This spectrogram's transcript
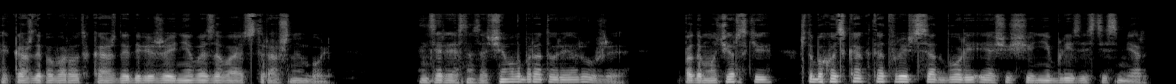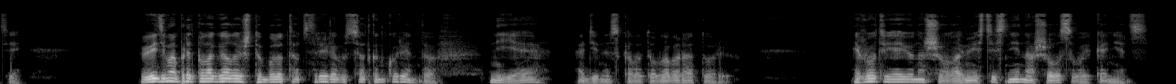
и каждый поворот, каждое движение вызывает страшную боль. Интересно, зачем в лаборатории оружие? Подумал Черский, чтобы хоть как-то отвлечься от боли и ощущения близости смерти. Видимо, предполагалось, что будут отстреливаться от конкурентов. Не я один искал эту лабораторию. И вот я ее нашел, а вместе с ней нашел свой конец.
